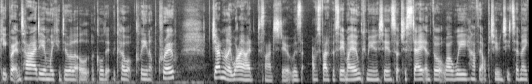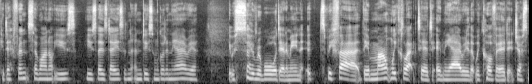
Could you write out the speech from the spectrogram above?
Keep Britain Tidy and we could do a little, I called it the co op cleanup crew generally why I decided to do it was I was fed up of seeing my own community in such a state and thought, well, we have the opportunity to make a difference, so why not use use those days and, and do some good in the area? It was so rewarding. I mean, to be fair, the amount we collected in the area that we covered, it just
